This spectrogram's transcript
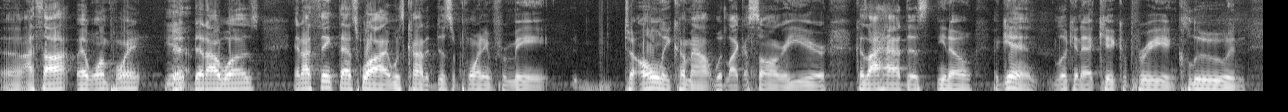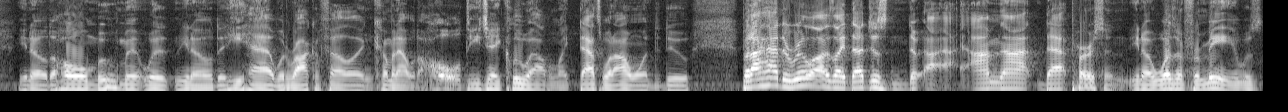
uh, I thought at one point Yeah. that, that I was, and I think that's why it was kind of disappointing for me to only come out with like a song a year because I had this, you know, again looking at Kid Capri and Clue and you know the whole movement with you know that he had with Roc-A-Fella and coming out with a whole DJ Clue album like that's what I wanted to do, but I had to realize like that just I, I'm not that person, you know, it wasn't for me. It was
